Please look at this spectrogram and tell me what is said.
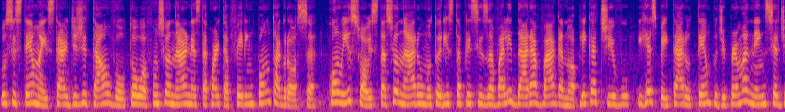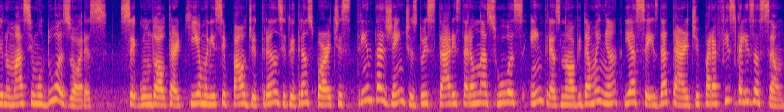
O sistema Star Digital voltou a funcionar nesta quarta-feira em Ponta Grossa. Com isso, ao estacionar, o motorista precisa validar a vaga no aplicativo e respeitar o tempo de permanência de no máximo duas horas. Segundo a Autarquia Municipal de Trânsito e Transportes, 30 agentes do Star estarão nas ruas entre as 9 da manhã e as 6 da tarde para fiscalização.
